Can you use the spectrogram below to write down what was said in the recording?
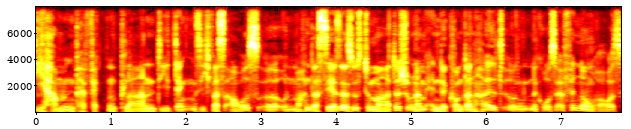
die haben einen perfekten Plan, die denken sich was aus äh, und machen das sehr, sehr systematisch und am Ende kommt dann halt irgendeine große Erfindung raus.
